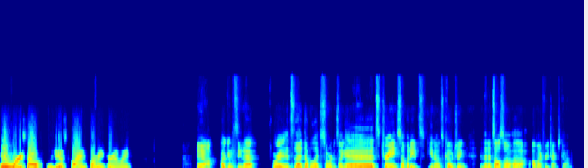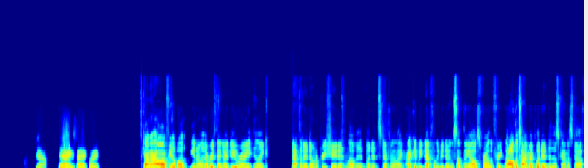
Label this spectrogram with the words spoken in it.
it works out just fine for me currently. Yeah, I can see that. Or it's that double edged sword. It's like, eh, it's training somebody. It's you know, it's coaching, and then it's also, uh, all my free time's gone. Yeah, yeah, exactly. It's kind of how I feel about you know everything I do. Right, like not that I don't appreciate it and love it, but it's definitely like I could be definitely be doing something else for all the free all the time I put into this kind of stuff.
